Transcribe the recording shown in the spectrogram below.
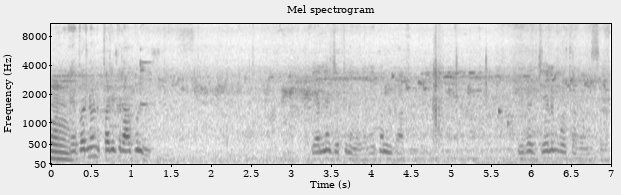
ఉమ్. రేపటి నుండి పనికి రాకుండా ఇవన్నీ చెప్పిన కదా నుండి రాకుండా ఇంకా జైలుకి పోతారు అసలు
